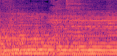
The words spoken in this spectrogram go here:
azul.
